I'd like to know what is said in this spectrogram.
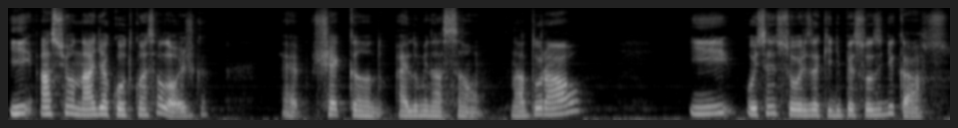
e acionar de acordo com essa lógica, é, checando a iluminação natural e os sensores aqui de pessoas e de carros,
